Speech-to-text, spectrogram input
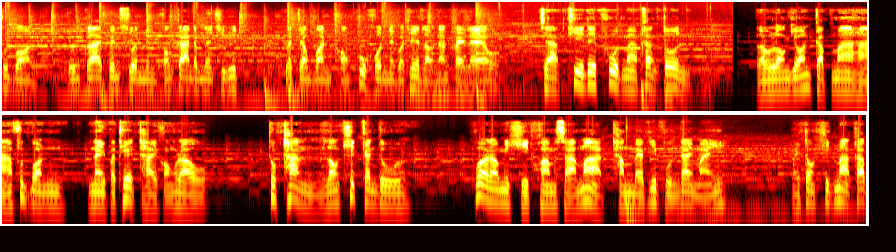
ฟุตบอลจนกลายเป็นส่วนหนึ่งของการดำเนินชีวิต ประจำวันของผู้คนในประเทศเหล่านั้นไปแล้ว จากที่ได้พูดมาข้างต้น เราลองย้อนกลับมาหาฟุตบอลในประเทศไทยของเรา ทุกท่านลองคิดกันดู ว่าเรามีขีดความสามารถทำแบบญี่ปุ่นได้ไหม ไม่ต้องคิดมากครับ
